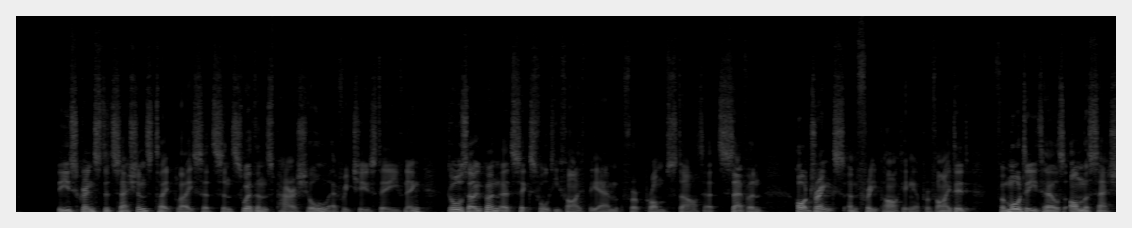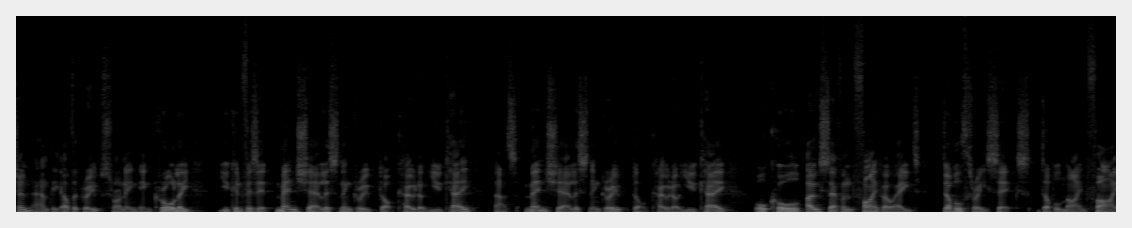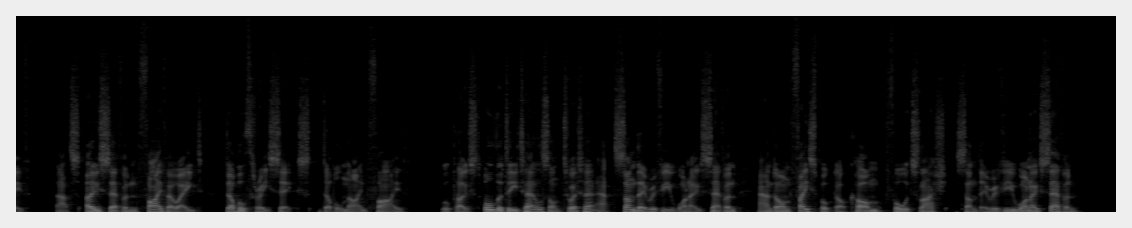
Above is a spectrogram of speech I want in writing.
The East Grinstead sessions take place at St Swithun's Parish Hall every Tuesday evening. Doors open at 6:45pm for a prompt start at 7. Hot drinks and free parking are provided. For more details on the session and the other groups running in Crawley, you can visit mensharelisteninggroup.co.uk. That's mensharelisteninggroup.co.uk or call 07508 336 995. That's 07508 336 995. We'll post all the details on Twitter at Sunday Review 107 and on facebook.com forward slash Sunday Review 107.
